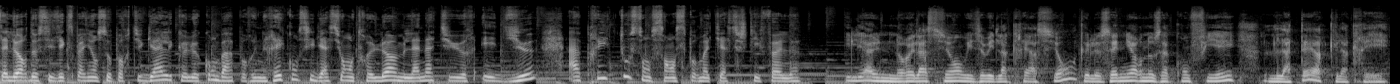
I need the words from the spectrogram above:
C'est lors de ces expériences au Portugal que le combat pour une réconciliation entre l'homme, la nature et Dieu a pris tout son sens pour Matthias Stiefel. Il y a une relation vis-à-vis de la création que le Seigneur nous a confié, la terre qu'il a créée.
